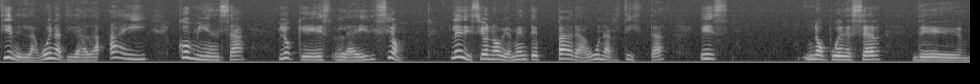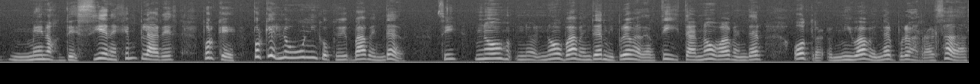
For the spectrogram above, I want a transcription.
tiene la buena tirada, ahí comienza lo que es la edición. La edición obviamente para un artista es no puede ser de menos de 100 ejemplares. ¿Por qué? Porque es lo único que va a vender. ¿sí? No, no, no va a vender ni pruebas de artista, no va a vender otra, ni va a vender pruebas realzadas.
